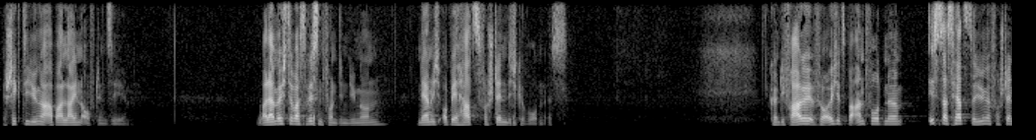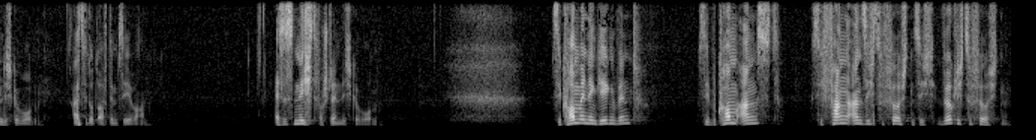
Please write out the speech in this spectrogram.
Er schickt die Jünger aber allein auf den See. Weil er möchte was wissen von den Jüngern, nämlich ob ihr Herz verständig geworden ist. Ihr könnt die Frage für euch jetzt beantworten, ist das Herz der Jünger verständig geworden, als sie dort auf dem See waren? Es ist nicht verständig geworden. Sie kommen in den Gegenwind, sie bekommen Angst, sie fangen an, sich zu fürchten, sich wirklich zu fürchten.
